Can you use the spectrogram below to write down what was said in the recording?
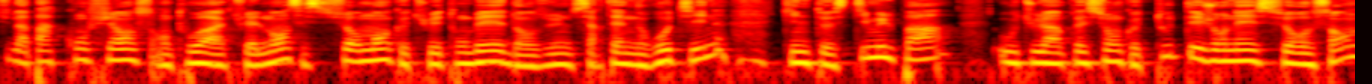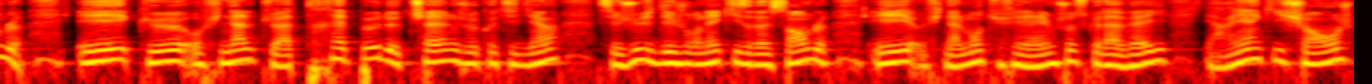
Tu n'as pas confiance en toi actuellement, c'est sûrement que tu es tombé dans une certaine routine qui ne te stimule pas, où tu as l'impression que toutes tes journées se ressemblent et que au final tu as très peu de challenge au quotidien. C'est juste des journées qui se ressemblent et euh, finalement tu fais la même chose que la veille. Il y a rien qui change.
